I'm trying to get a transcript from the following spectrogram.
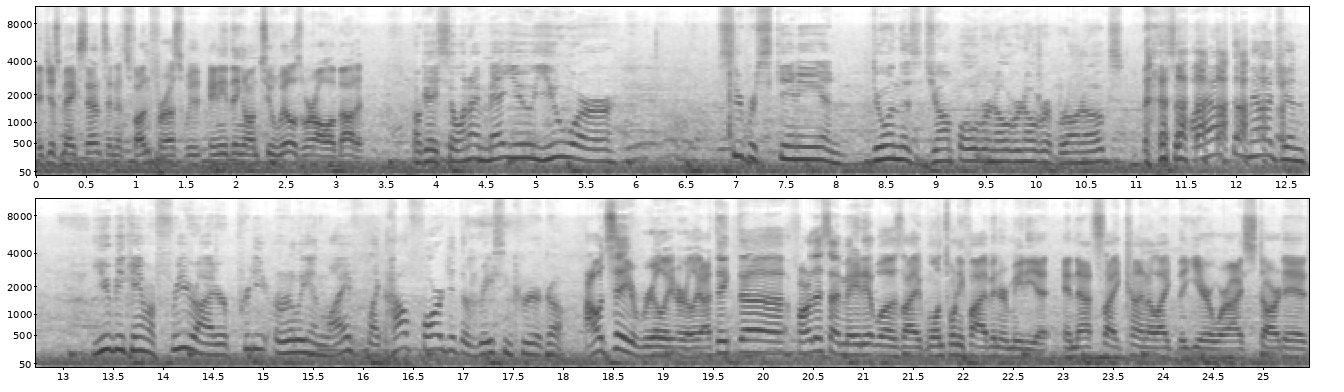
it just makes sense and it's fun for us. We, anything on two wheels, we're all about it. Okay, so when I met you, you were super skinny and doing this jump over and over and over at Brone Oaks. So I have to imagine you became a free rider pretty early in life. Like, how far did the racing career go? I would say really early. I think the farthest I made it was like 125 intermediate, and that's like kind of like the year where I started.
